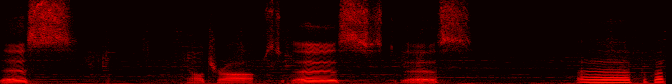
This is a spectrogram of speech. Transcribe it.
this. Caltrops, do this, do this. Uh, bup, bup.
